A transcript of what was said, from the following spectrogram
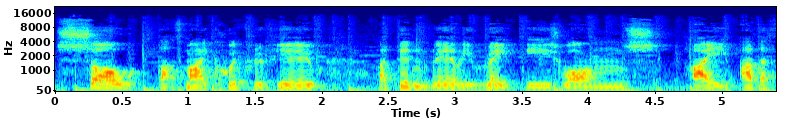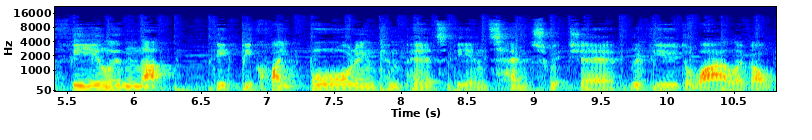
So that's my quick review. I didn't really rate these ones. I had a feeling that they'd be quite boring compared to the Intense which I reviewed a while ago.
